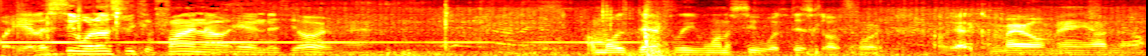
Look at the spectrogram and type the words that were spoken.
But yeah, let's see what else we can find out here in this yard, man. Most definitely want to see what this goes for. I got a Camaro, man. Y'all know.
